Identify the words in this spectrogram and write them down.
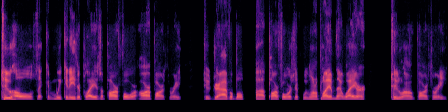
two holes that can we can either play as a par four or a par three, two drivable uh, par fours if we want to play them that way, or two long par threes.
